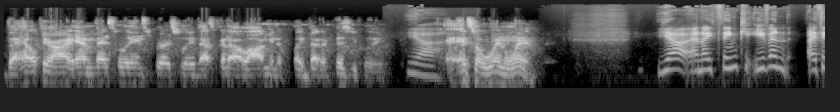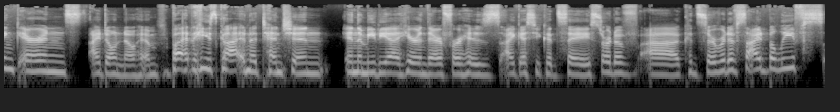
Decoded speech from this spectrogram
the healthier I am mentally and spiritually, that's going to allow me to play better physically. Yeah. It's a win win. Yeah. And I think even, I think Aaron's, I don't know him, but he's gotten attention in the media here and there for his, I guess you could say, sort of uh, conservative side beliefs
